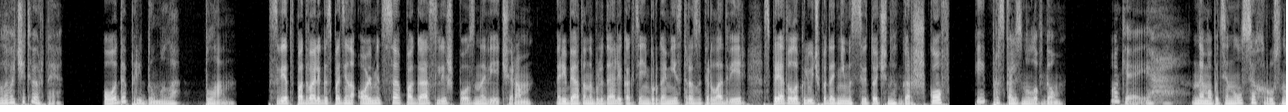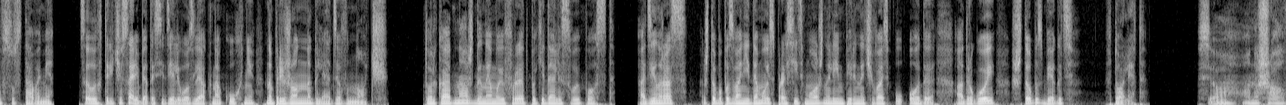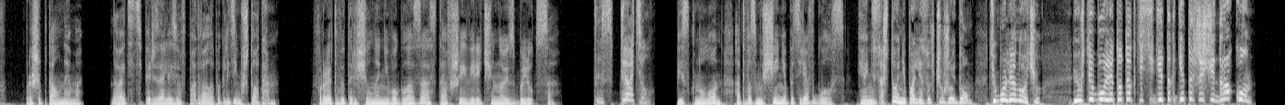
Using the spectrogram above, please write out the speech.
Глава четвертая. Ода придумала план. Свет в подвале господина Ольмитса погас лишь поздно вечером. Ребята наблюдали, как тень бургомистра заперла дверь, спрятала ключ под одним из цветочных горшков и проскользнула в дом. «Окей». Немо потянулся, хрустнув суставами. Целых три часа ребята сидели возле окна кухни, напряженно глядя в ночь. Только однажды Немо и Фред покидали свой пост. Один раз, чтобы позвонить домой и спросить, можно ли им переночевать у Оды, а другой, чтобы сбегать в туалет. Все, он ушел, прошептал Немо. «Давайте теперь залезем в подвал и поглядим, что там». Фред вытаращил на него глаза, ставшие величиной с блюдца. «Ты спятил?» — пискнул он, от возмущения потеряв голос. «Я ни за что не полезу в чужой дом, тем более ночью. И уж тем более тут так где сидит, а где-то шищий дракон!»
